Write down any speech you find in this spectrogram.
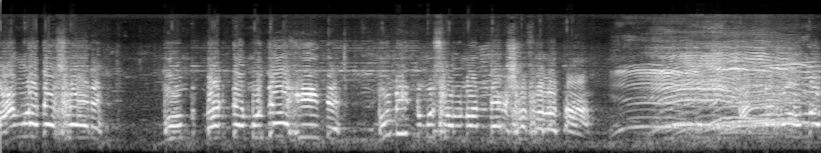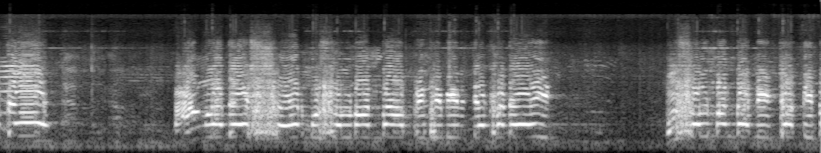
বাংলাদেশের মু- মধ্যে মুজাহিদ মুমিন মুসলমানদের সফলতা আল্লাহর রহমতে বাংলাদেশের মুসলমানরা পৃথিবীর যেখানেই মুসলমানরা নির্যাতিত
